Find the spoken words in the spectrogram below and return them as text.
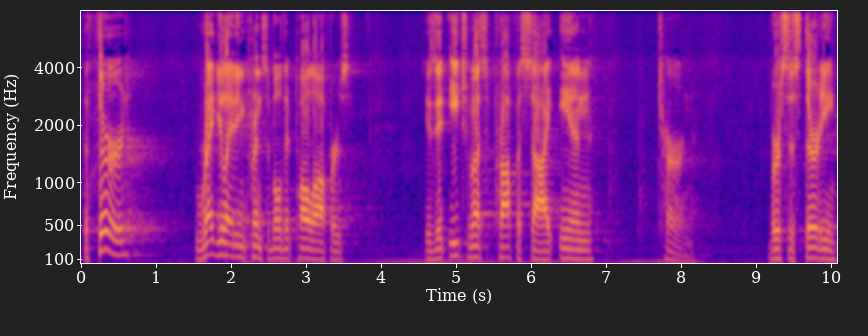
The third regulating principle that Paul offers is that each must prophesy in turn. Verses 30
